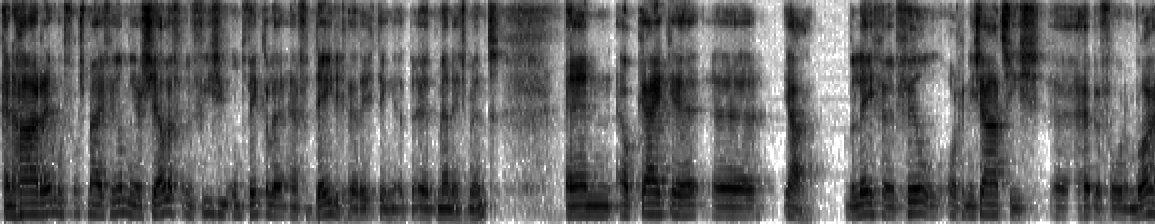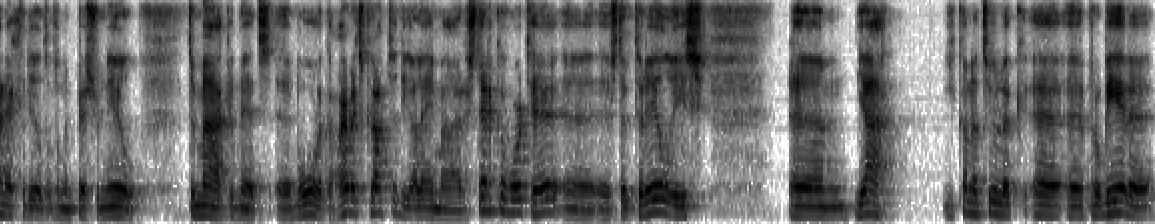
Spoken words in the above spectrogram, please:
En HRM moet volgens mij veel meer zelf een visie ontwikkelen en verdedigen richting het, management. En ook kijken, ja, we leven, veel organisaties hebben voor een belangrijk gedeelte van hun personeel te maken met behoorlijke arbeidskrachten, die alleen maar sterker wordt, hè, structureel is. Um, ja, je kan natuurlijk proberen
